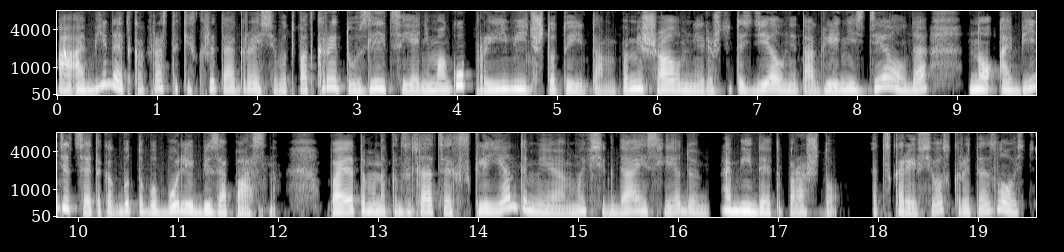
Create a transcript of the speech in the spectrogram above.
А обида это как раз-таки скрытая агрессия. Вот в открытую злиться я не могу проявить, что ты там помешал мне или что-то сделал не так или не сделал, да, но обидеться это как будто бы более безопасно. Поэтому на консультациях с клиентами мы всегда исследуем, обида это про что. Это, скорее всего, скрытая злость,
